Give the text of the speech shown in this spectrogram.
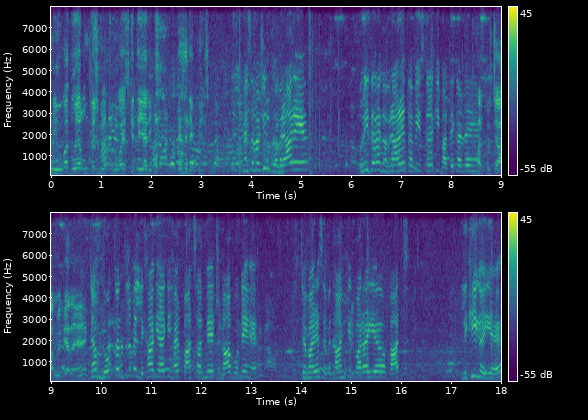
नहीं होगा दो हज़ार उनतीस में इलेक्शन होगा इसकी तैयारी कर। कैसे देखते हैं इसको? मैं समझ रही हूँ घबरा रहे हैं। बुरी तरह घबरा रहे हैं तभी इस तरह की बातें कर रहे हैं। हर प्रचार में कह रहे हैं। जब लोकतंत्र में लिखा गया है कि हर पाँच साल में चुनाव होने हैं जब हमारे संविधान के द्वारा यह बात लिखी गई है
